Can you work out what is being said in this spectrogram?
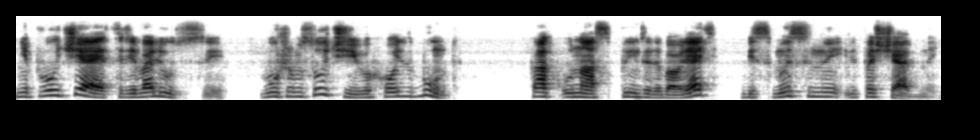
не получается революции, в лучшем случае выходит бунт, как у нас принято добавлять, бессмысленный и беспощадный.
